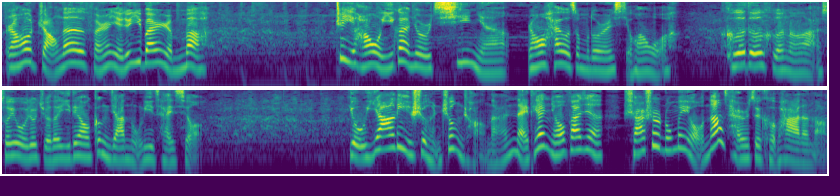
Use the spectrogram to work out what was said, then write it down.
然后长得反正也就一般人吧。这一行我一干就是七年，然后还有这么多人喜欢我，何德何能啊？所以我就觉得一定要更加努力才行。有压力是很正常的，哪天你要发现啥事儿都没有，那才是最可怕的呢。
